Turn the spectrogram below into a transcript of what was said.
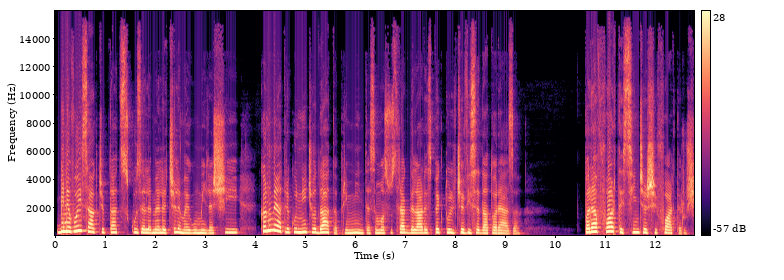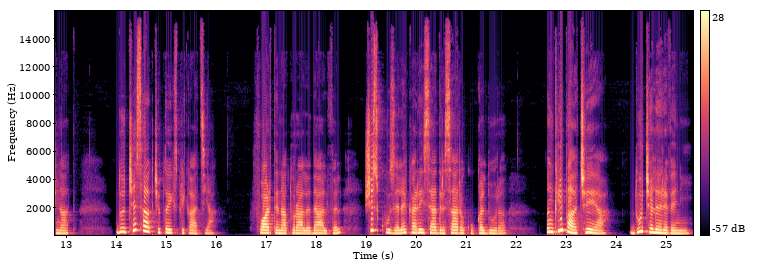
Binevoi să acceptați scuzele mele cele mai umile și că nu mi-a trecut niciodată prin minte să mă sustrag de la respectul ce vi se datorează. Părea foarte sincer și foarte rușinat. Ducesa acceptă explicația, foarte naturală de altfel, și scuzele care îi se adresară cu căldură. În clipa aceea, ducele reveni.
